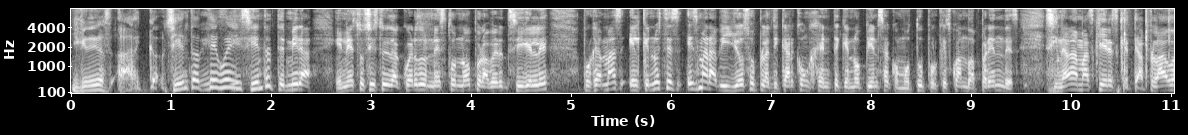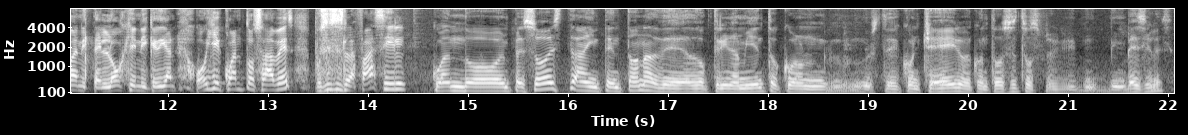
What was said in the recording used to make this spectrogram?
Y que digas, ay, siéntate, güey. Sí, siéntate. Mira, en esto sí estoy de acuerdo, en esto no, pero a ver, síguele. Porque además, el que no estés, es maravilloso platicar con gente que no piensa como tú, porque es cuando aprendes. Si nada más quieres que te aplaudan y te elogien y que digan, oye, ¿cuánto sabes? Pues esa es la fácil. Cuando empezó esta intentona de adoctrinamiento con, este, con Cheiro y con todos estos eh, imbéciles,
